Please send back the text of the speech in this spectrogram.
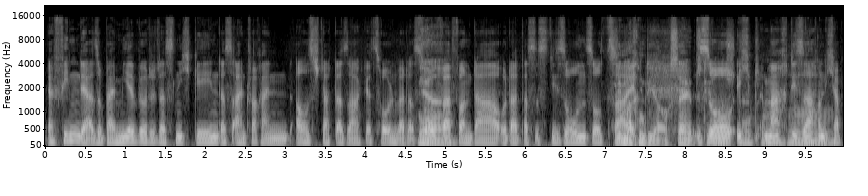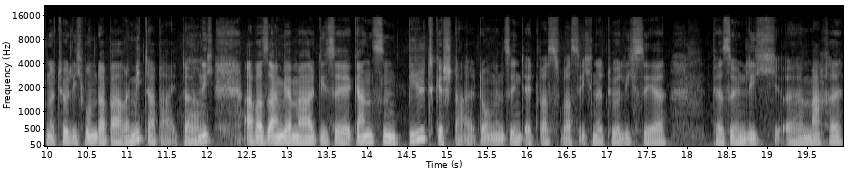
erfinde. Also bei mir würde das nicht gehen, dass einfach ein Ausstatter sagt, jetzt holen wir das ja. Sofa von da oder das ist die so und so Zeit. Sie machen die ja auch selbst. So, ich mache die Sachen. Ich habe natürlich wunderbare Mitarbeiter, ja. nicht? Aber sagen wir mal, diese ganzen Bildgestaltungen sind etwas, was ich natürlich sehr persönlich äh, mache.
